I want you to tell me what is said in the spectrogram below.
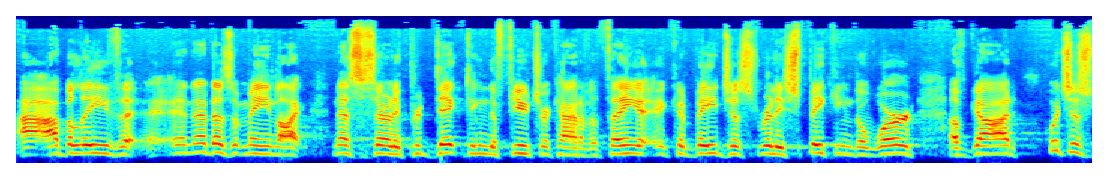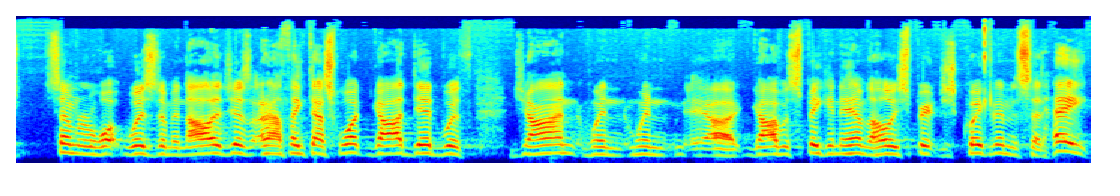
I, I, believe that, and that doesn't mean like necessarily predicting the future kind of a thing. It, it could be just really speaking the word of God, which is similar to what wisdom and knowledge is. And I think that's what God did with John when, when uh, God was speaking to him. The Holy Spirit just quickened him and said, Hey,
